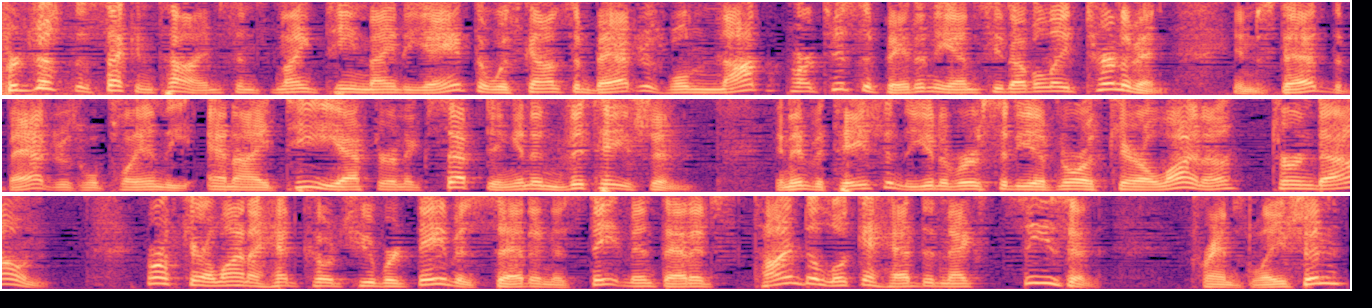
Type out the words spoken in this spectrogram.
For just the second time since 1998, the Wisconsin Badgers will not participate in the NCAA tournament. Instead, the Badgers will play in the NIT after accepting an invitation. An invitation the University of North Carolina turned down. North Carolina head coach Hubert Davis said in a statement that it's time to look ahead to next season. Translation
